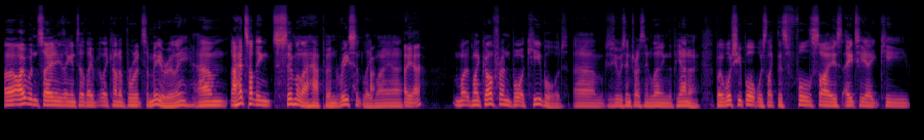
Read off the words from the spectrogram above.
Uh, I wouldn't say anything until they they kind of brought it to me. Really, um, I had something similar happen recently. My uh, oh yeah, my, my girlfriend bought a keyboard because she was interested in learning the piano. But what she bought was like this full sized 88 key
